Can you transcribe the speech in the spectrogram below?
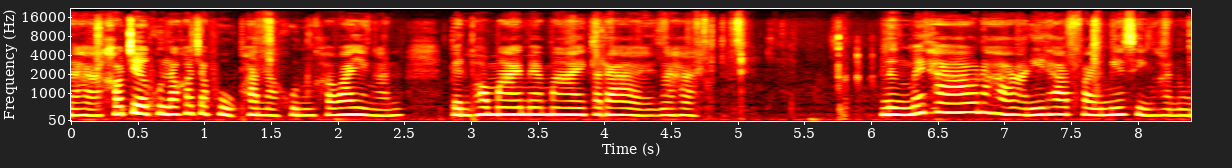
นะคะเขาเจอคุณแล้วเขาจะผูกพันกับคุณเขาว่าอย่างนั้น เป็นพ่อไม้แม่ไม้ก็ได้นะคะหนึ่งไม้เท้านะคะ อันนี้ธาตุไฟเมษสิงหนู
